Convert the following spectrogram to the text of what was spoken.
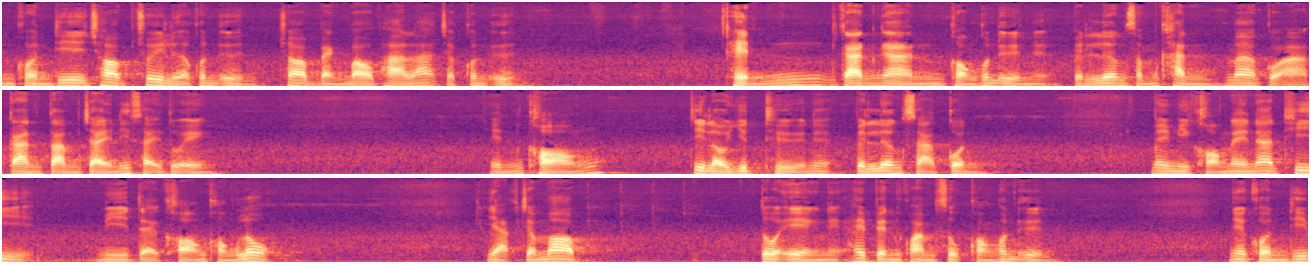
ป็นคนที่ชอบช่วยเหลือคนอื่น ชอบแบ่งเบาภาระจากคนอื่น เห็นการงานของคนอื่นเนี่ยเป็นเรื่องสำคัญมากกว่าการตามใจนิสัยตัวเอง เห็นของที่เรายึดถือเนี่ยเป็นเรื่องสากล ไม่มีของในหน้าที่มีแต่ของของโลก อยากจะมอบตัวเองเนี่ยให้เป็นความสุขของคนอื่น เนี่ยคนที่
